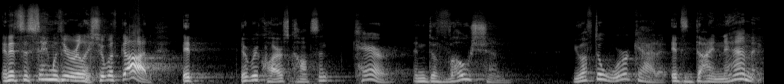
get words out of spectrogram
And it's the same with your relationship with God. It, it requires constant care and devotion. You have to work at it. It's dynamic.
